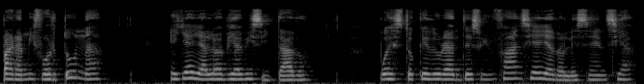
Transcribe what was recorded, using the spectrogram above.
Para mi fortuna, ella ya lo había visitado puesto que durante su infancia y adolescencia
